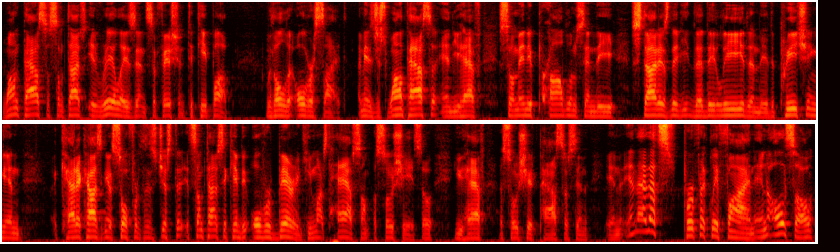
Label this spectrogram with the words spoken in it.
one pastor sometimes it really is insufficient to keep up with all the oversight. I mean, it's just one pastor, and you have so many problems in the studies that, he, that they lead and the, the preaching and catechizing and so forth. It's just it, sometimes it can be overbearing. He must have some associates. So you have associate pastors, and, and, and that's perfectly fine. And also,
